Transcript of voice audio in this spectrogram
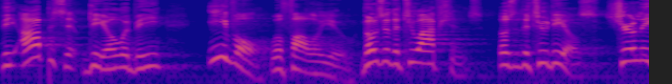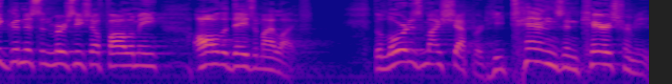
The opposite deal would be evil will follow you. Those are the two options. Those are the two deals. Surely goodness and mercy shall follow me all the days of my life. The Lord is my shepherd. He tends and cares for me.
